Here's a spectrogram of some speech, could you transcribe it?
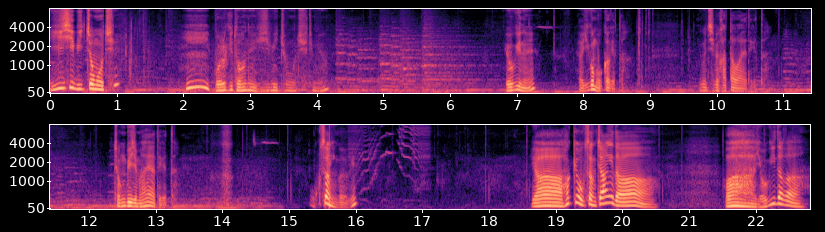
22.57? 멀기도 하네. 22.57이면. 여기네. 야, 이건 못 가겠다. 이건 집에 갔다 와야 되겠다. 정비 좀 해야 되겠다. 옥상인가 여기? 야 학교 옥상 짱이다. 와 여기다가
